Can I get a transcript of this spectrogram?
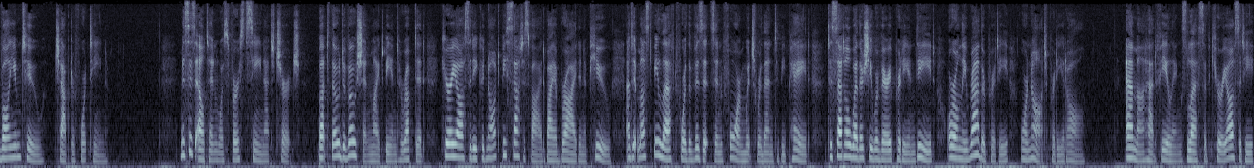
Volume Two, Chapter XIV Mrs. Elton was first seen at church; but though devotion might be interrupted, curiosity could not be satisfied by a bride in a pew, and it must be left for the visits in form which were then to be paid, to settle whether she were very pretty indeed, or only rather pretty, or not pretty at all. Emma had feelings less of curiosity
